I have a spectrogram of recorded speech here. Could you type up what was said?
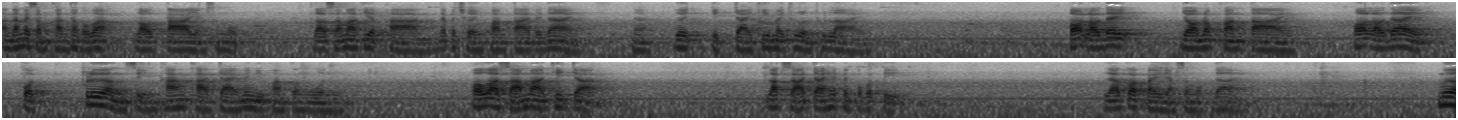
อันนั้นไม่สำคัญเท่ากับว่าเราตายอย่างสงบ เราสามารถที่จะผ่านและะเผชิญความตายไปได้ นะด้วยจิตใจที่ไม่ทุรนทุราย เพราะเราได้ยอมรับความตาย เพราะเราได้ปลดเปลื้องสิ่งค้างคาใจไม่มีความกังวล เพราะว่าสามารถที่จะรักษาใจให้เป็นปกติ แล้วก็ไปอย่างสงบได้ เมื่อ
